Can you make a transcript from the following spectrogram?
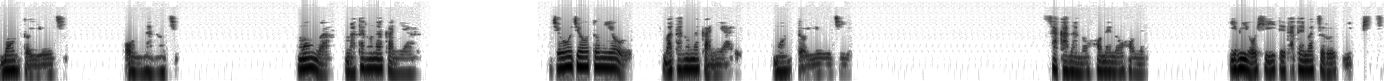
門という字、女の字。門は股の中にある。上々と匂う股の中にある門という字よ。魚の骨の骨。弓を引いて立てまつる一筆。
